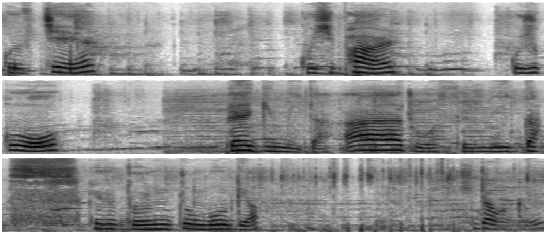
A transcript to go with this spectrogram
97, 98, 99, 100입니다. 아, 좋습니다. 그래서 돈좀 모을게요. 많거든.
